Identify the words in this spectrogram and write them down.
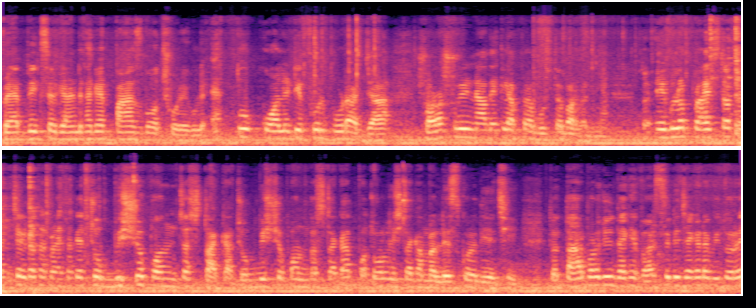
ফ্যাব্রিক্সের গ্যারান্টি থাকে পাঁচ বছর এগুলো। এত কোয়ালিটিফুল প্রোডাক্ট যা সরাসরি না দেখলে আপনারা বুঝতে পারবেন না। তো এগুলোর প্রাইসটা থাকছে এটাতে প্রাইস থাকে চব্বিশশো পঞ্চাশ টাকা। চব্বিশশো পঞ্চাশ টাকা, পঁচল্লিশ টাকা আমরা লেস করে দিয়েছি। তো তারপরে যদি দেখে ভার্সিটি জ্যাকেটের ভিতরে,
